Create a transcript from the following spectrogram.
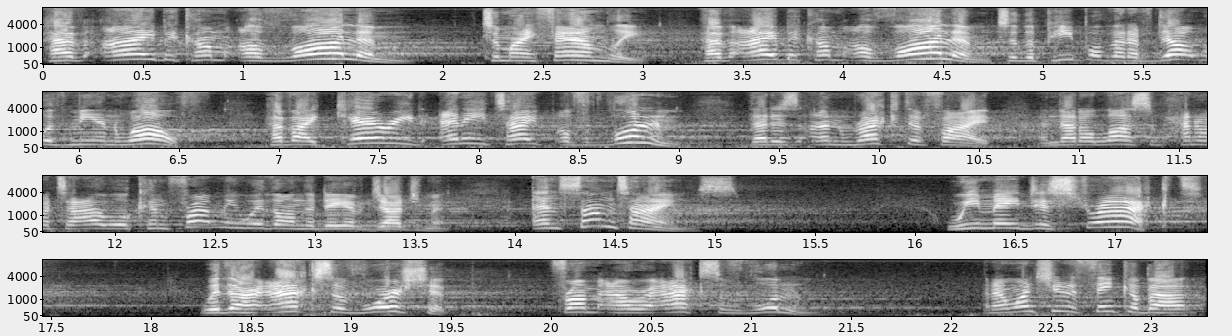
have I become a zalim to my family? Have I become a zalim to the people that have dealt with me in wealth? Have I carried any type of dhulm that is unrectified and that Allah subhanahu wa ta'ala will confront me with on the day of judgment? And sometimes we may distract with our acts of worship from our acts of dhulm. And I want you to think about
